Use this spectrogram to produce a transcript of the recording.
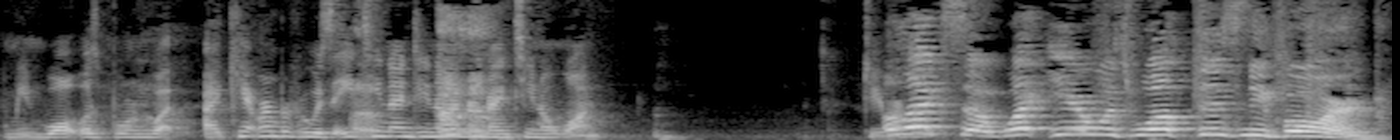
I mean, Walt was born what? I can't remember if it was 1899 or 1901. Do you? Alexa, what year was Walt Disney born?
